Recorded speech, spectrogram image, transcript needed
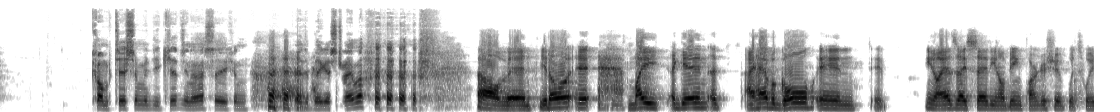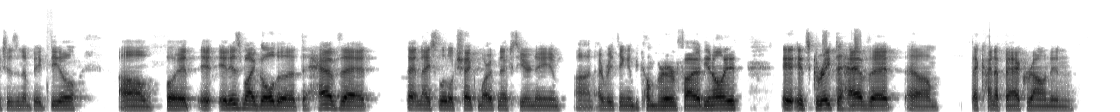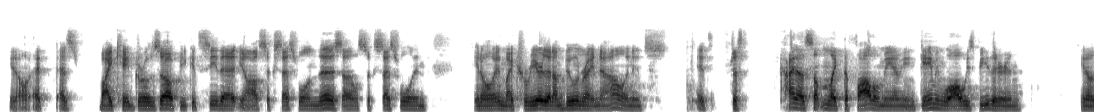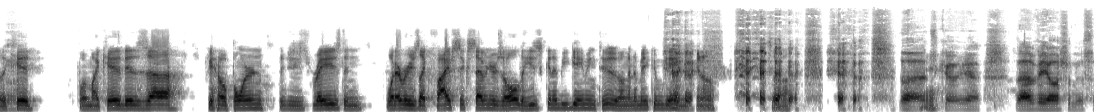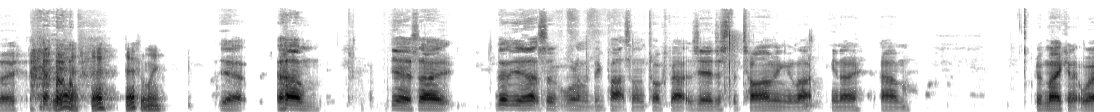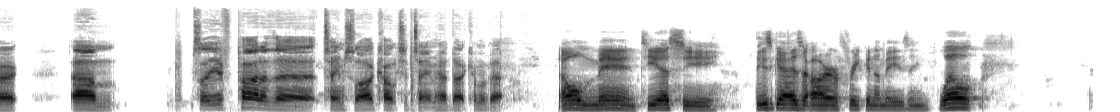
competition with your kids? You know, so you can be the biggest streamer. oh man, you know, it my again. I have a goal, and it, you know, as I said, you know, being partnership with Twitch isn't a big deal. Um, but it, it is my goal to, to have that that nice little check mark next to your name on everything and become verified. You know, it, it it's great to have that um, that kind of background and you know at, as my kid grows up you could see that you know I was successful in this I was successful in you know in my career that I'm doing right now and it's it's just kind of something like to follow me I mean gaming will always be there and you know the mm-hmm. kid when my kid is uh you know born he's raised and whatever he's like five, six, seven years old, he's gonna be gaming too. I'm gonna make him game, you know. So oh, that's yeah. cool. Yeah, that'd be awesome to see. yeah, de- definitely. Yeah. Um. Yeah. So. Yeah, that's a, one of the big parts I want to talk about. Is yeah, just the timing, like you know, um, with making it work. Um, so you're part of the Team Slide Culture team. How'd that come about? Oh man, TSC. These guys are freaking amazing. Well,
